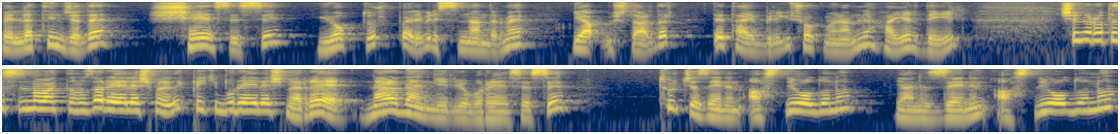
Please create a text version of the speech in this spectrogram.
ve Latince'de Ş sesi yoktur. Böyle bir isimlendirme yapmışlardır. Detay bilgi çok önemli? Hayır değil. Şimdi rotasizme baktığımızda R'leşme dedik. Peki bu R'leşme R nereden geliyor bu R sesi? Türkçe Z'nin asli olduğunu yani Z'nin asli olduğunu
